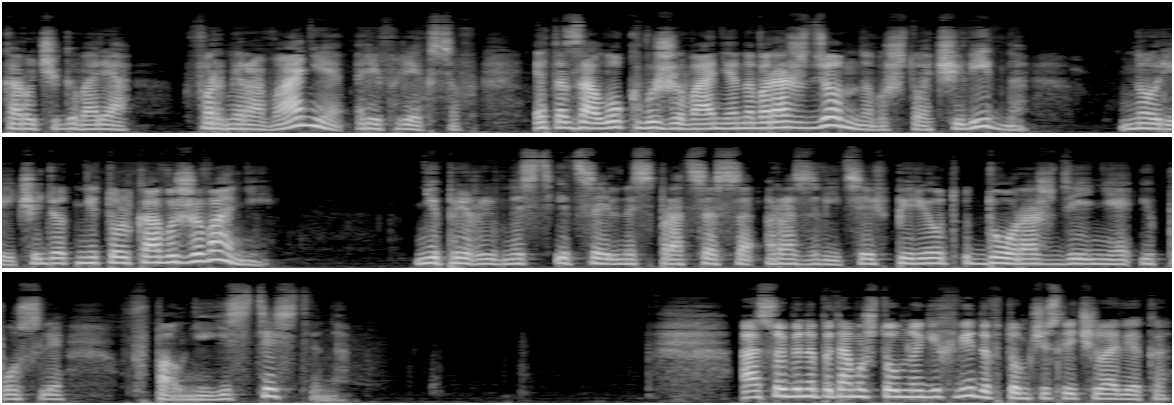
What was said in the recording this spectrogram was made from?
Короче говоря, формирование рефлексов — это залог выживания новорожденного, что очевидно, но речь идет не только о выживании. Непрерывность и цельность процесса развития в период до рождения и после вполне естественна. Особенно потому, что у многих видов, в том числе человека,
